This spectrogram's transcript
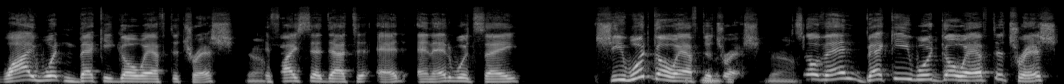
why wouldn't Becky go after Trish? Yeah. If I said that to Ed, and Ed would say, she would go after Mm. Trish. Yeah. So then Becky would go after Trish.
